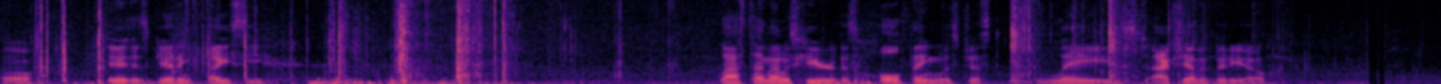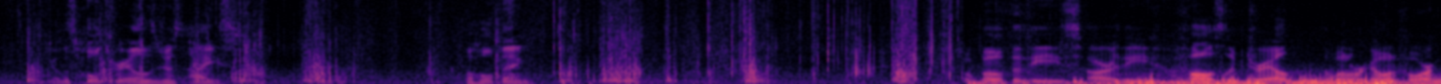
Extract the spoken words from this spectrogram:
Oh, it is getting icy. Last time I was here, this whole thing was just glazed. I actually have a video. Yo, this whole trail is just ice. The whole thing. So both of these are the Falls Loop Trail, the one we're going for.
